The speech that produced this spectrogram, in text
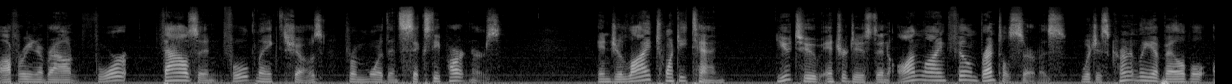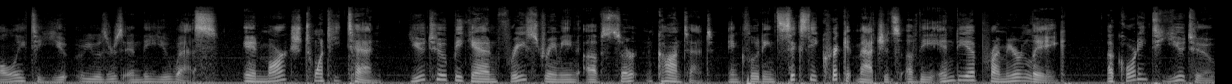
offering around 4,000 full length shows from more than 60 partners. In July 2010, YouTube introduced an online film rental service, which is currently available only to users in the US. In March 2010, YouTube began free streaming of certain content, including 60 cricket matches of the India Premier League. According to YouTube,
